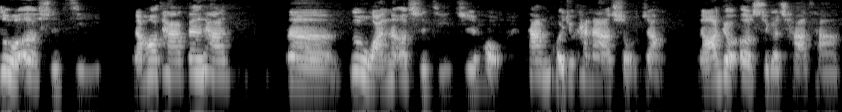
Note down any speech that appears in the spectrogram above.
录了二十集。”然后他，但是他。嗯，录完那二十集之后，他们回去看他的手账，然后就有二十个叉叉，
